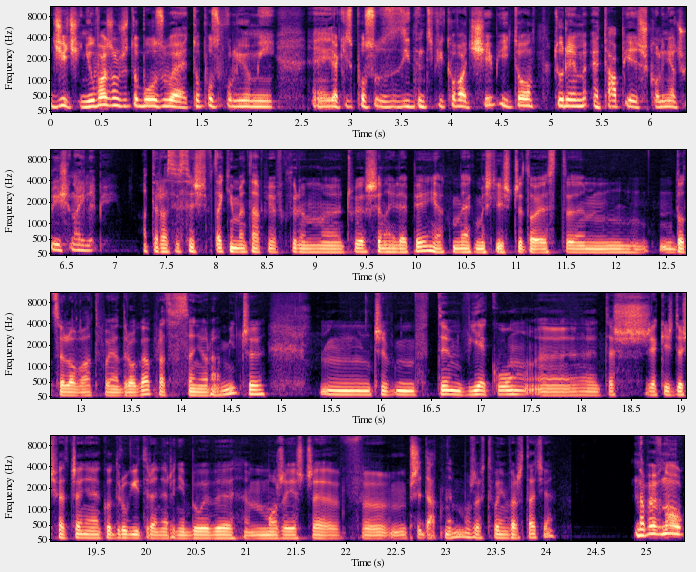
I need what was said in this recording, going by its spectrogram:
dzieci. Nie uważam, że to było złe. To pozwoliło mi e, w jakiś sposób zidentyfikować siebie i to, w którym etapie szkolenia czuję się najlepiej. A teraz jesteś w takim etapie, w którym e, czujesz się najlepiej? Jak, jak myślisz, czy to jest docelowa twoja droga, praca z seniorami, czy, mm, czy w tym wieku e, też jakieś doświadczenia jako drugi trener nie byłyby może jeszcze w, przydatne może w twoim warsztacie? Na pewno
